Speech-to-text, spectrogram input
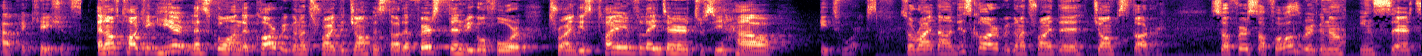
applications. Enough talking here, let's go on the car. We're gonna try the jump starter first, then we go for trying this tire inflator to see how it works. So right now in this car, we're gonna try the jump starter. So first of all, we're gonna insert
